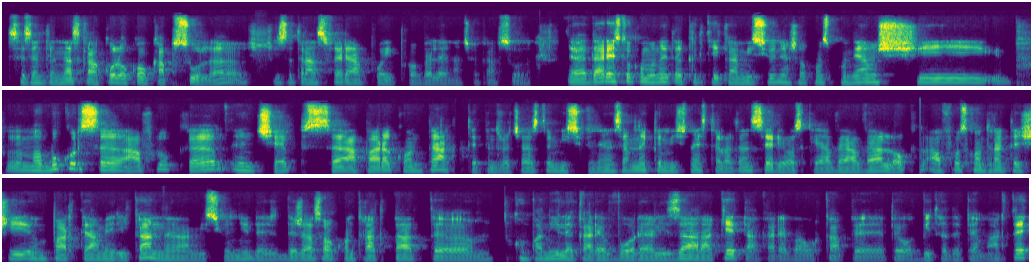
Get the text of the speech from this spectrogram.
să se întâlnească acolo cu o capsulă și să transfere apoi probele în acea capsulă. Uh, dar este o componentă critică a misiunii, așa cum spuneam, și mă bucur să aflu că încep să apară contracte pentru această misiune. Înseamnă că misiunea este luată în serios, că ea va avea loc. Au fost contracte și în partea americană a misiunii, deci deja s-au contractat uh, companiile care vor realiza racheta care va urca pe, pe orbită de pe Marte.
